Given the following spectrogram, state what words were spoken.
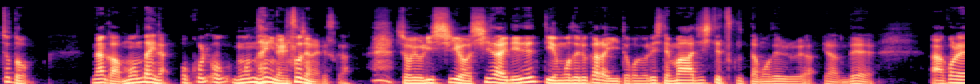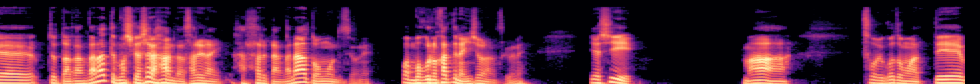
ちょっと、なんか問題な、起こり、問題になりそうじゃないですか。商用利使用しないでねっていうモデルからいいとこ取りしてマージして作ったモデルやんで、あ、これちょっとあかんかなってもしかしたら判断されない、されたんかなと思うんですよね。まあ僕の勝手な印象なんですけどね。やし、まあ、そういうこともあって、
